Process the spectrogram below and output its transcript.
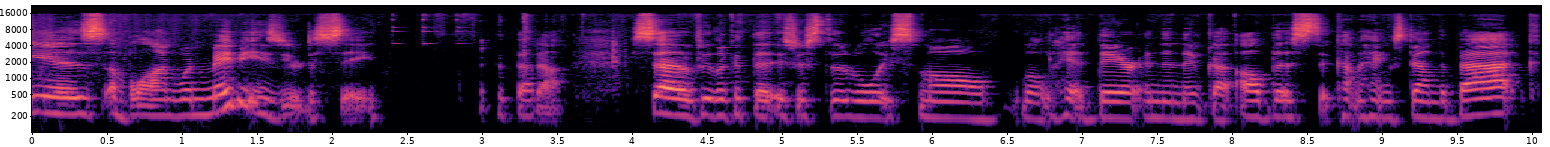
is a blonde one, maybe easier to see. Look that out. So if you look at that, it's just the really small little head there. And then they've got all this that kind of hangs down the back.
